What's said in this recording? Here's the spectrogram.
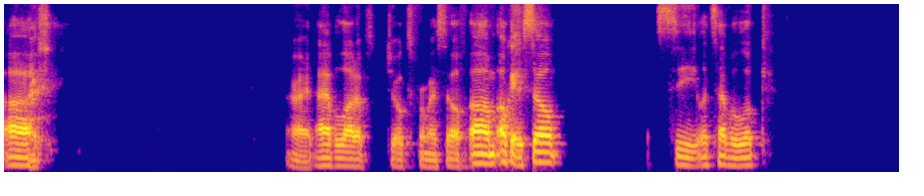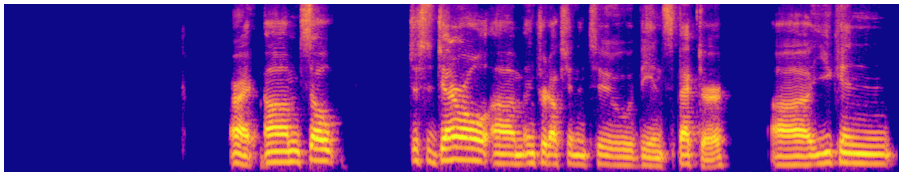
Uh, all right. I have a lot of jokes for myself. Um, okay, so let's see. Let's have a look. All right. Um, so just a general um, introduction into the inspector. Uh, you can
